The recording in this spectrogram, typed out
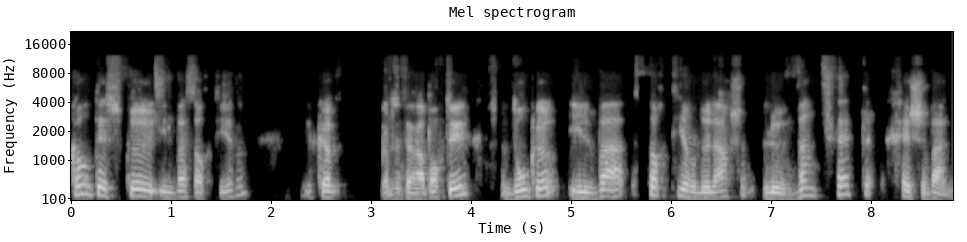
quand est-ce qu'il va sortir? Comme, comme ça s'est rapporté, donc il va sortir de l'arche le 27 Cheshvan,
